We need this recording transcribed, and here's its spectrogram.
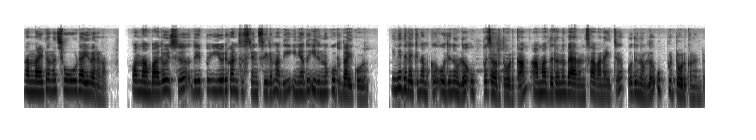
നന്നായിട്ടൊന്ന് ചൂടായി വരണം. ഒന്നാം പാൽ ഒഴിച്ച് ഇതിപ്പോൾ ഈ ഒരു കൺസിസ്റ്റൻസിയിൽ മതി. ഇനി അത് ഇരുന്ന് കുറുതായിക്കോളും. ഇനി ഇതിലേക്ക് നമുക്ക് ഒരു നുള്ളു ഉപ്പ് ചേർത്ത് കൊടുക്കാം. ആ മധുരം ഒന്ന് ബാലൻസ് ആവാനായിട്ട് ഒരു നുള്ളു ഉപ്പിട്ട് കൊടുക്കുന്നുണ്ട്.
